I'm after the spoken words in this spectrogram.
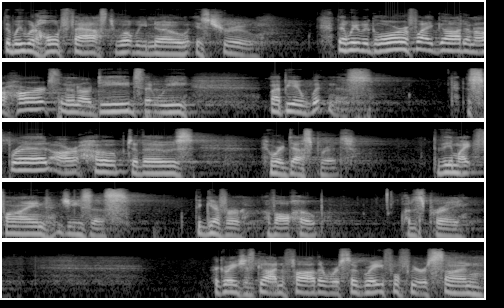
that we would hold fast to what we know is true, that we would glorify God in our hearts and in our deeds, that we might be a witness to spread our hope to those who are desperate, that they might find Jesus, the giver of all hope. Let us pray. Our gracious God and Father, we're so grateful for your Son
